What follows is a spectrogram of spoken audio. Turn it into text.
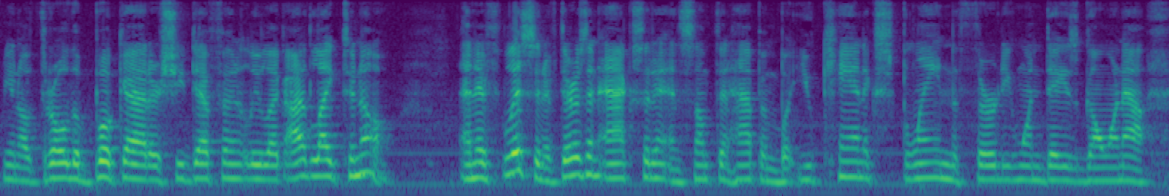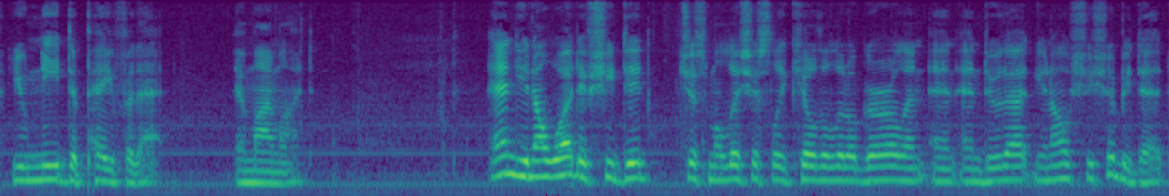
you know, throw the book at her. She definitely like. I'd like to know. And if listen, if there's an accident and something happened, but you can't explain the 31 days going out, you need to pay for that, in my mind. And you know what? If she did just maliciously kill the little girl and, and, and do that, you know, she should be dead.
